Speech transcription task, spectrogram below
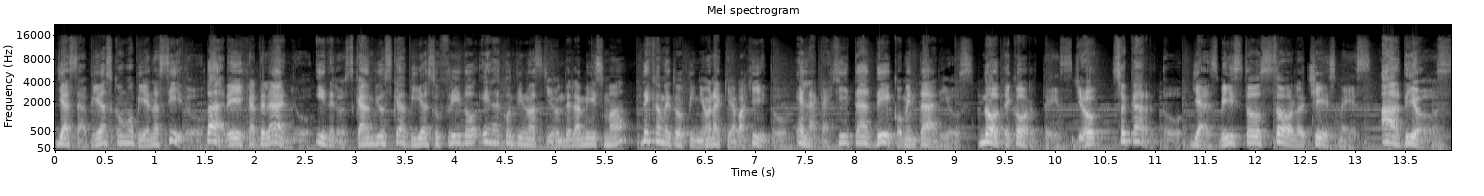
¿Ya sabías cómo había nacido Pareja del Año y de los cambios que había sufrido en la continuación de la misma? Déjame tu opinión aquí abajito, en la cajita de comentarios. No te cortes, yo soy Carto y has visto solo chismes. Adiós.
